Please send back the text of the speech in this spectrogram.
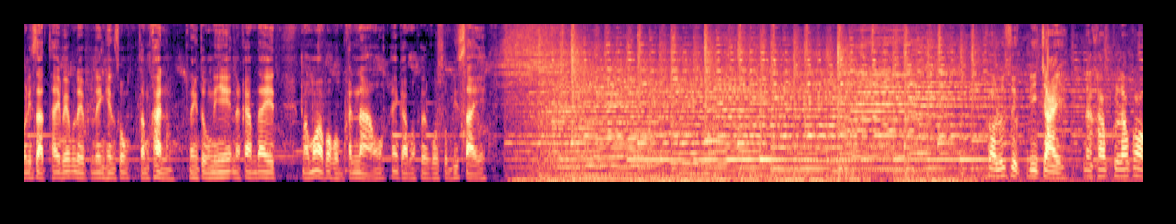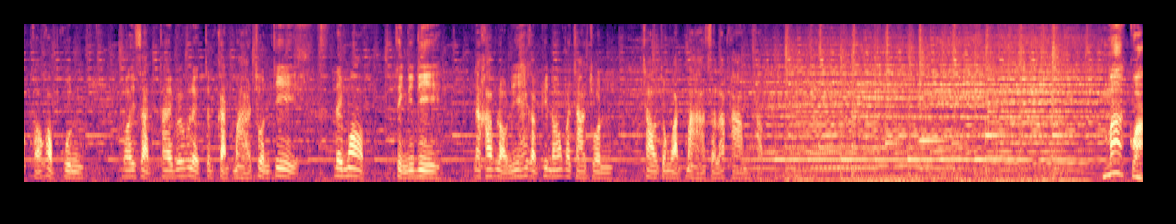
บริษัทไทยเบฟเลบเล็งเห็นสำคัญในตรงนี้นะครับได้มามอบผ้าห่มกันหนาวให้กับอำเภอโกสุมพิสัยก็รู้สึกดีใจนะครับ แล้วก็ขอขอบคุณบริษัทไทยเบเวอร์เรจจำกัดมหาชนที่ได้มอบสิ่งดี ๆ นะครับ เหล่านี้ให้กับพี่น้องประชาชน ชาวจังหวัดมหาสารคามครับ มากกว่า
